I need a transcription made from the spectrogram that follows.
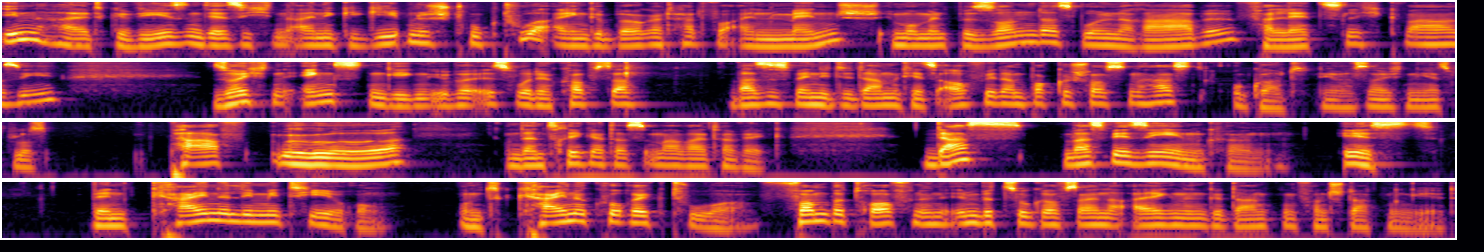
Inhalt gewesen, der sich in eine gegebene Struktur eingebürgert hat, wo ein Mensch im Moment besonders vulnerabel, verletzlich quasi, solchen Ängsten gegenüber ist, wo der Kopf sagt, was ist, wenn du dir damit jetzt auch wieder einen Bock geschossen hast? Oh Gott, nee, was soll ich denn jetzt bloß? Paf. Und dann triggert das immer weiter weg. Das, was wir sehen können, ist, wenn keine Limitierung und keine Korrektur vom Betroffenen in Bezug auf seine eigenen Gedanken vonstatten geht,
